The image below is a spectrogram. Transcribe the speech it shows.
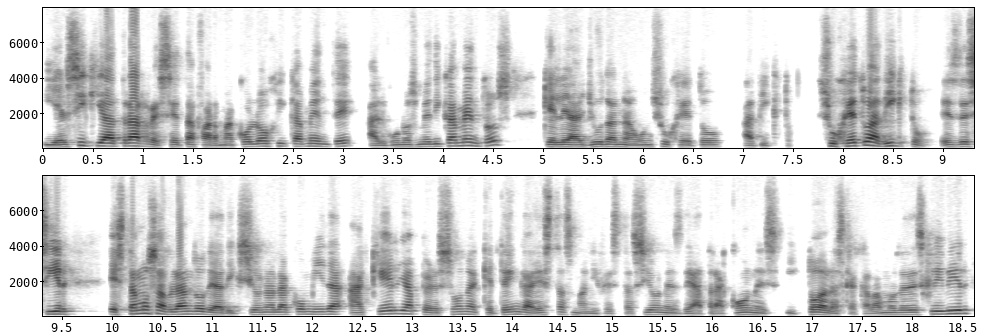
y el psiquiatra receta farmacológicamente algunos medicamentos que le ayudan a un sujeto adicto. Sujeto adicto, es decir, estamos hablando de adicción a la comida, aquella persona que tenga estas manifestaciones de atracones y todas las que acabamos de describir,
